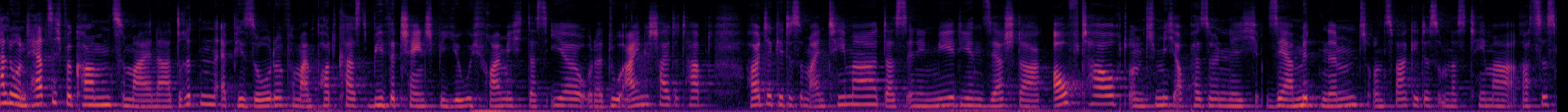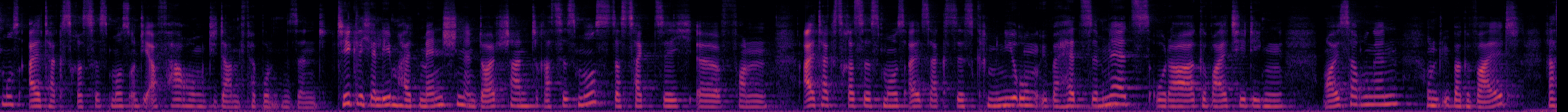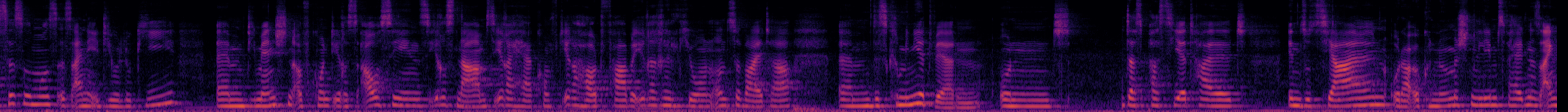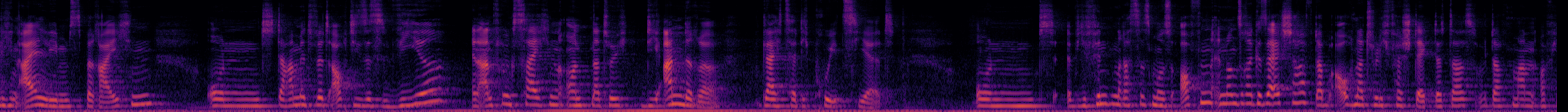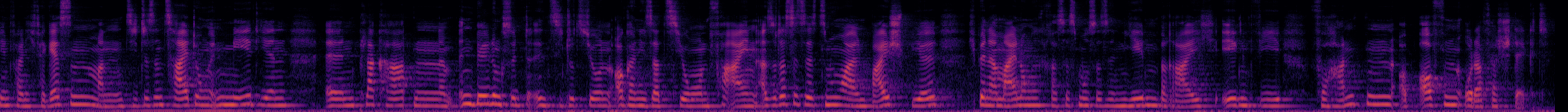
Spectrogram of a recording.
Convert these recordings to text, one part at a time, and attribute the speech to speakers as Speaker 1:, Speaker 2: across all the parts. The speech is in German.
Speaker 1: Hallo und herzlich willkommen zu meiner dritten Episode von meinem Podcast Be the Change Be You. Ich freue mich, dass ihr oder du eingeschaltet habt. Heute geht es um ein Thema, das in den Medien sehr stark auftaucht und mich auch persönlich sehr mitnimmt. Und zwar geht es um das Thema Rassismus, Alltagsrassismus und die Erfahrungen, die damit verbunden sind. Täglich erleben halt Menschen in Deutschland Rassismus. Das zeigt sich äh, von Alltagsrassismus, Alltagsdiskriminierung über Hetze im Netz oder gewalttätigen Äußerungen und über Gewalt. Rassismus ist eine Ideologie, ähm, die Menschen aufgrund ihres Aussehens, ihres Namens, ihrer Herkunft, ihrer Hautfarbe, ihrer Religion und so weiter ähm, diskriminiert werden. Und das passiert halt in sozialen oder ökonomischen Lebensverhältnissen, eigentlich in allen Lebensbereichen. Und damit wird auch dieses Wir in Anführungszeichen und natürlich die andere gleichzeitig projiziert. Und wir finden Rassismus offen in unserer Gesellschaft, aber auch natürlich versteckt. Das darf man auf jeden Fall nicht vergessen. Man sieht es in Zeitungen, in Medien, in Plakaten, in Bildungsinstitutionen, Organisationen, Vereinen. Also das ist jetzt nur ein Beispiel. Ich bin der Meinung, Rassismus ist in jedem Bereich irgendwie vorhanden, ob offen oder versteckt.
